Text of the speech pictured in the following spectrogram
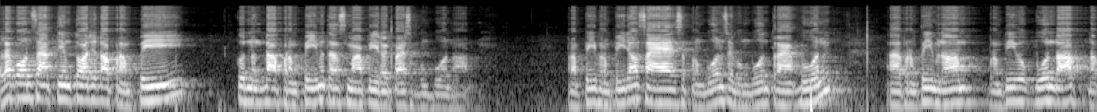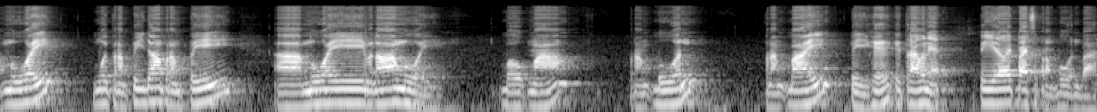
ឥឡូវបងសាបទៀងតទៅ17គុណនឹង17មកតើស្មើ289អត់7 7ដល់49 49ត្រា4 7ម្ដង7 6 4 10 11 6 7 8 2ហេគេត្រូវនេះ289បាទ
